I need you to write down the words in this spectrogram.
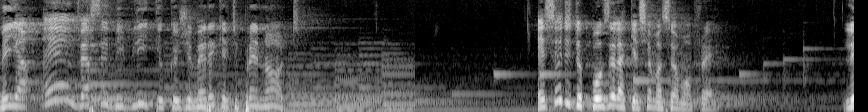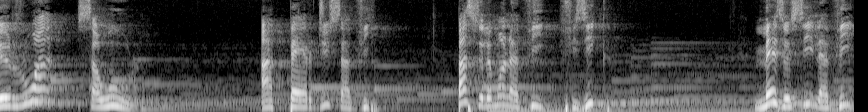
Mais il y a un verset biblique que j'aimerais que tu prennes note. Essaie de te poser la question, ma soeur, mon frère. Le roi Saoul a perdu sa vie. Pas seulement la vie physique, mais aussi la vie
